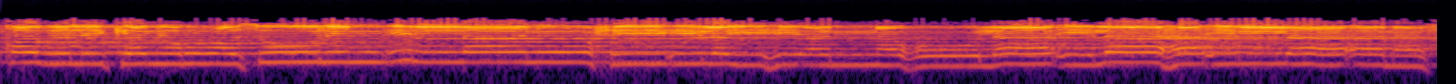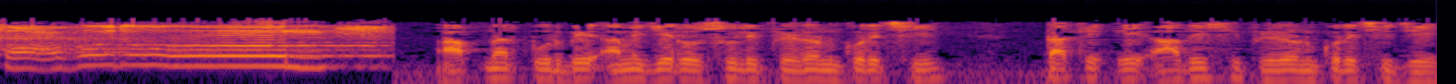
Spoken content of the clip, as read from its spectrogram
قبلك من رسول إلا نوحي إليه أنه لا إله আপনার পূর্বে আমি যে রসুলি প্রেরণ করেছি তাকে এ আদেশই প্রেরণ করেছি যে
